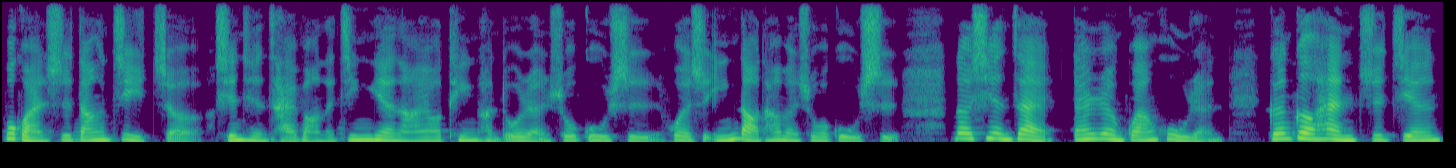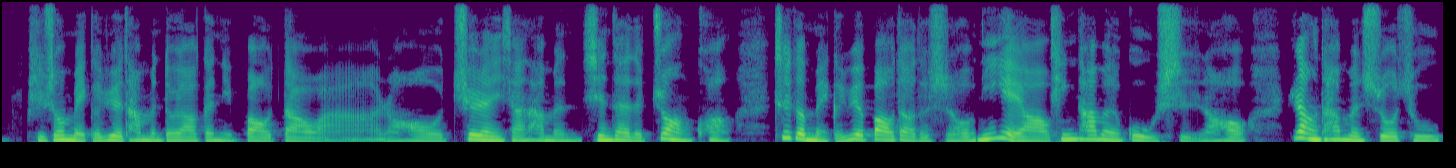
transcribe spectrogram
不管是当记者先前采访的经验啊，要听很多人说故事，或者是引导他们说故事。那现在担任关护人，跟个案之间，比如说每个月他们都要跟你报道啊，然后确认一下他们现在的状况。这个每个月报道的时候，你也要听他们的故事，然后让他们说出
